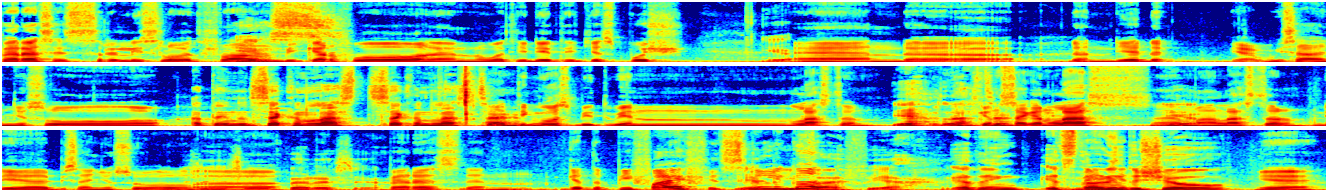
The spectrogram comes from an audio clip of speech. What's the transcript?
Perez is really slow at front, be careful. And what he did, he just push. Yeah. And uh, dan dia ya bisa nyusul I think the second last second last I turn. think it was between last turn. Yeah, last Between turn. second last sama Yeah. last turn dia bisa nyusul, Bisa nyusul uh, Perez, ya. Perez dan get the P5. It's Yeah, really P5, good. yeah. I think it's starting to Make show Yeah.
